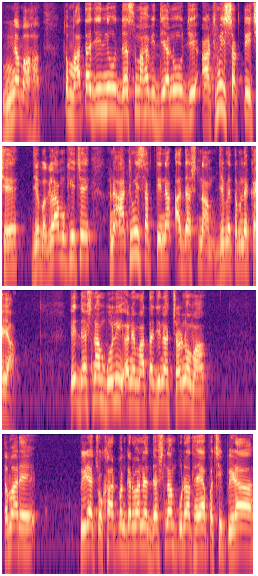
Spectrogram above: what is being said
નમઃ. તો માતાજીનું દસ મહાવિદ્યાનું જે આઠમી શક્તિ છે, જે બગલામુખી છે, અને આઠમી શક્તિના આ દસ નામ જે મેં તમને કહ્યા, એ દસ નામ બોલી અને માતાજીના ચરણોમાં તમારે પીળા ચોખા અર્પણ કરવાના દસ નામ પૂરા થયા પછી પીળા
